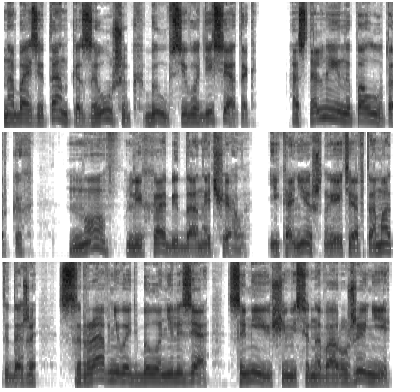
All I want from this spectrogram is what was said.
На базе танка заушек был всего десяток, остальные на полуторках. Но лиха беда начала. И, конечно, эти автоматы даже сравнивать было нельзя с имеющимися на вооружении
